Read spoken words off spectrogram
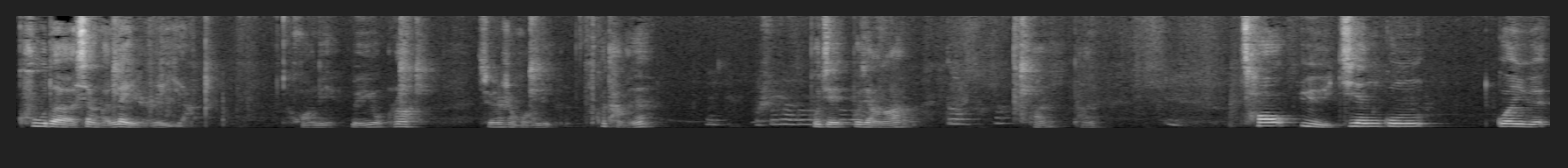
哭得像个泪人一样。皇帝没用是吧？虽然是皇帝，快躺下。”不讲不讲了啊！躺躺下。操欲监公官曰：“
